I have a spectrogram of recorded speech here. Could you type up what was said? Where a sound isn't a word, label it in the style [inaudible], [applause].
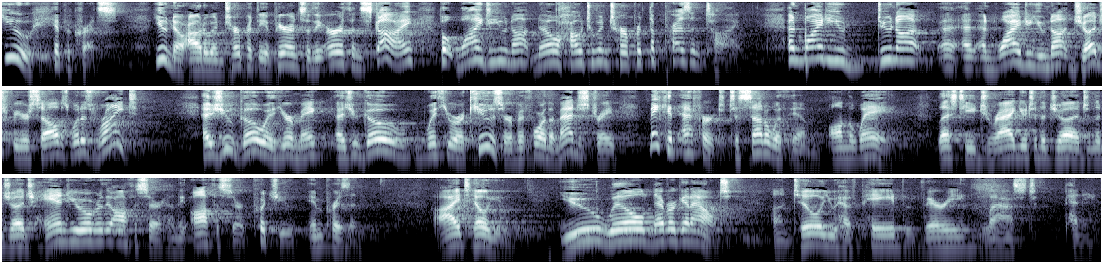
You hypocrites! You know how to interpret the appearance of the earth and sky, but why do you not know how to interpret the present time? And why do you do not and, and why do you not judge for yourselves what is right? As you go with your make as you go with your accuser before the magistrate, make an effort to settle with him on the way, lest he drag you to the judge and the judge hand you over to the officer and the officer put you in prison. I tell you, you will never get out until you have paid the very last penny.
